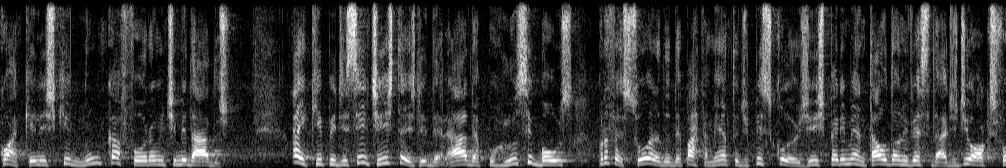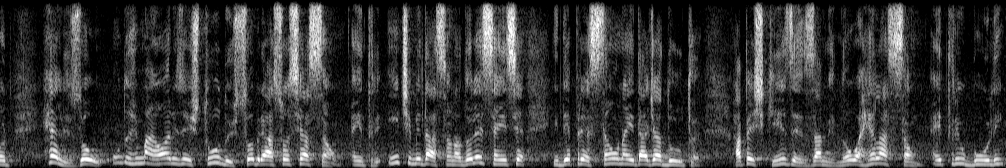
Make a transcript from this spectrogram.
com aqueles que nunca foram intimidados. A equipe de cientistas, liderada por Lucy Bowles, professora do Departamento de Psicologia Experimental da Universidade de Oxford, realizou um dos maiores estudos sobre a associação entre intimidação na adolescência e depressão na idade adulta. A pesquisa examinou a relação entre o bullying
